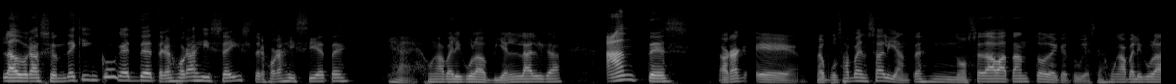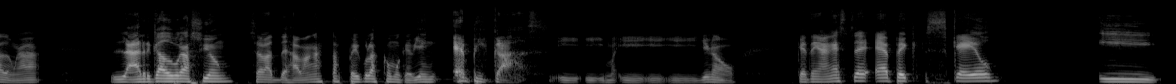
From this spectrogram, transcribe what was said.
La duración de King Kong es de 3 horas y 6, 3 horas y 7. Yeah, es una película bien larga. Antes Ahora eh, me puse a pensar y antes no se daba tanto de que tuvieses una película de una larga duración. Se las dejaban a estas películas como que bien épicas y, y, y, you know, que tenían este epic scale. Y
